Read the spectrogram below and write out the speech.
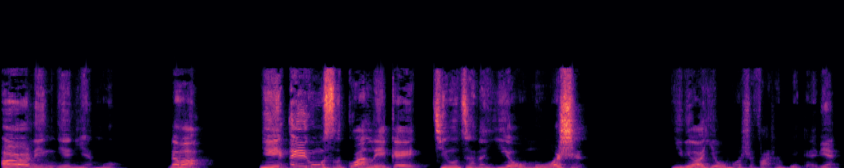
二零年年末，那么你 A 公司管理该金融资产的业务模式，一定要业务模式发生变改变。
